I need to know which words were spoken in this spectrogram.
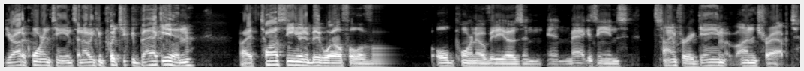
you're out of quarantine, so now we can put you back in by tossing you in a big well full of old porno videos and, and magazines. It's time for a game of Untrapped.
